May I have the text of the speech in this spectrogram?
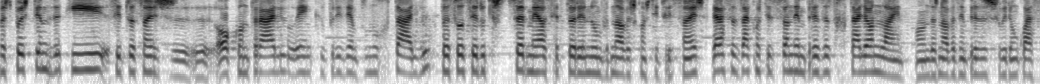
mas depois temos aqui situações eh, ao contrário, em que, por exemplo, no retalho passou a ser o terceiro maior setor em número de novas constituições, graças à constituição de empresas de retalho online, onde as novas empresas subiram quase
